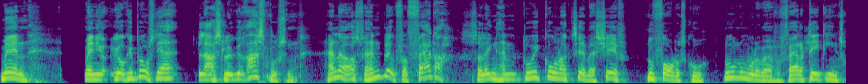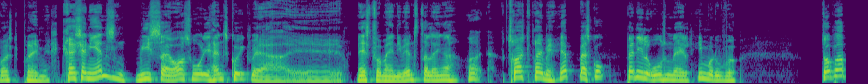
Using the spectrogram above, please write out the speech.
men, men Jo- Joachim B. Olsen, ja, Lars Løkke Rasmussen, han er også, han blev forfatter, så længe han, du er ikke god nok til at være chef. Nu får du sgu. Nu, nu må du være forfatter. Det er din trøstepræmie. Christian Jensen viste sig jo også hurtigt, han skulle ikke være øh, næstformand i Venstre længere. Nej. Trøstepræmie. Yep, værsgo. Pernille Rosendal. Hende må du få. Dup, op.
